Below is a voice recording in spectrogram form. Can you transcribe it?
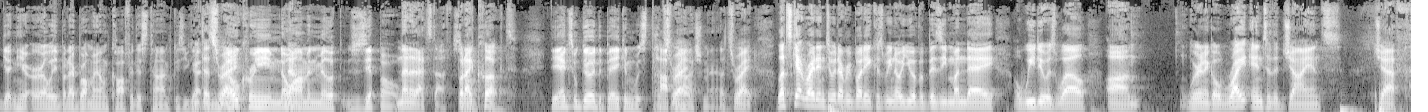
getting here early, but I brought my own coffee this time because you got That's no right. cream, no, No. almond milk, Zippo. None of that stuff. But I cooked. The eggs were good. The bacon was top That's right. notch, man. That's right. Let's get right into it, everybody, because we know you have a busy Monday. Uh, we do as well. Um, we're going to go right into the Giants. Jeff,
